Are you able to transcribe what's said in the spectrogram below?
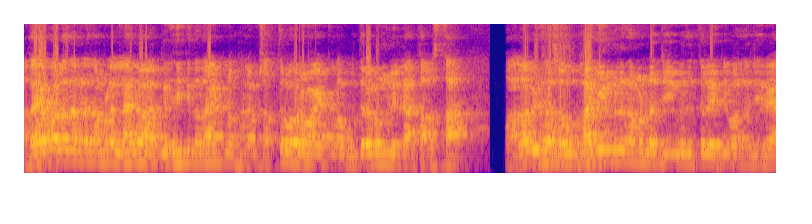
അതേപോലെ തന്നെ നമ്മളെല്ലാവരും ആഗ്രഹിക്കുന്നതായിട്ടുള്ള ഫലം ശത്രുപരമായിട്ടുള്ള ഉപദ്രവങ്ങളില്ലാത്ത അവസ്ഥ പലവിധ സൗഭാഗ്യങ്ങൾ നമ്മളുടെ ജീവിതത്തിലേക്ക് വന്നു ചേരുക.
